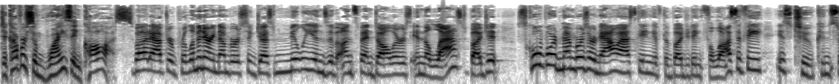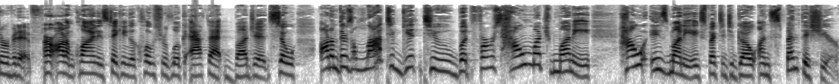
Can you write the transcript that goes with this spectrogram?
to cover some rising costs. But after preliminary numbers suggest millions of unspent dollars in the last budget, school board members are now asking if the budgeting philosophy is too conservative. Our Autumn Klein is taking a closer look at that budget. So, Autumn, there's a lot to get to, but first, how much money, how is money expected to go unspent this year?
